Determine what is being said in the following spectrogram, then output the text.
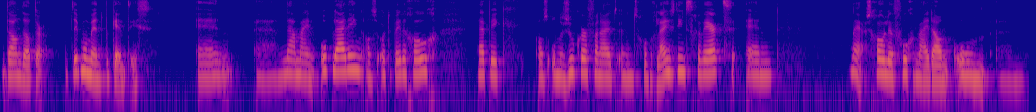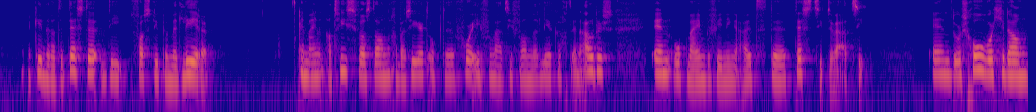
dan dat er op dit moment bekend is. En uh, na mijn opleiding als orthopedagoog heb ik als onderzoeker vanuit een schoolbegeleidingsdienst gewerkt en nou ja, scholen vroegen mij dan om uh, kinderen te testen die vastliepen met leren. En mijn advies was dan gebaseerd op de voorinformatie van de leerkrachten en ouders en op mijn bevindingen uit de testsituatie. En door school word je dan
